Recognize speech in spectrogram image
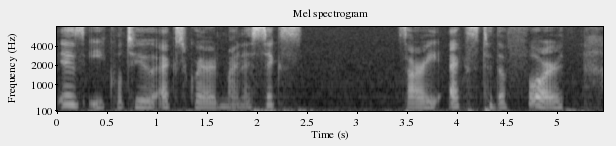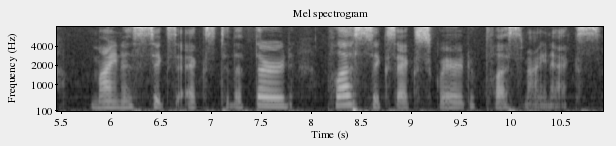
is equal to x squared minus 6, sorry, x to the fourth minus 6x to the third plus 6x squared plus 9x.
